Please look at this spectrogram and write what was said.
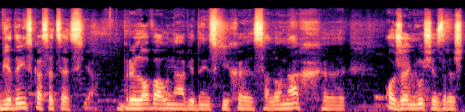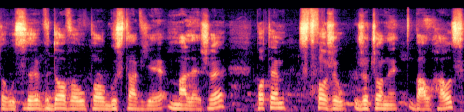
Wiedeńska secesja. Brylował na wiedeńskich e, salonach, ożenił się zresztą z wdową po Gustawie Malerze. Potem stworzył rzeczony Bauhaus,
